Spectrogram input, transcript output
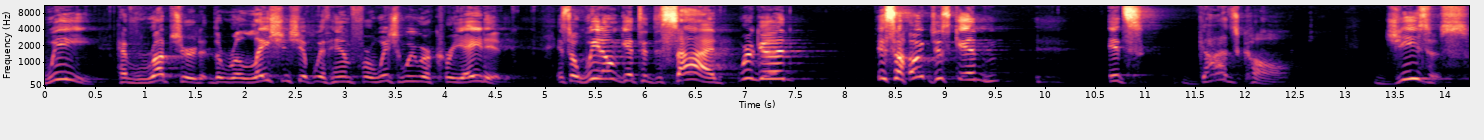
We have ruptured the relationship with Him for which we were created. And so we don't get to decide, we're good. It's all, just kidding. It's God's call. Jesus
